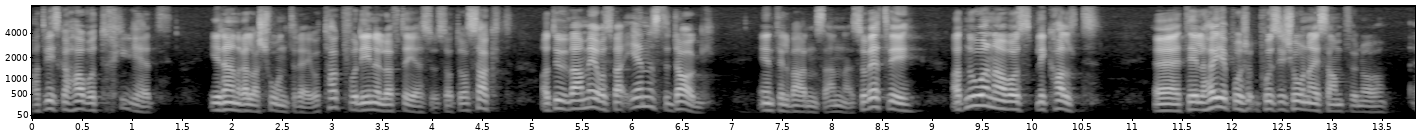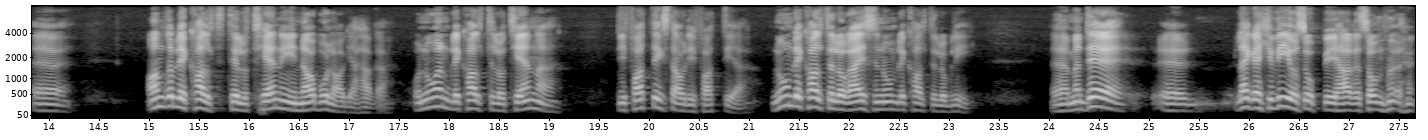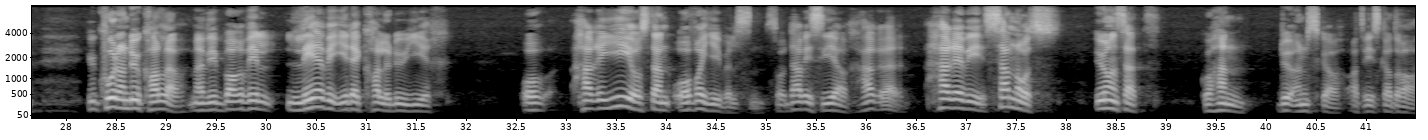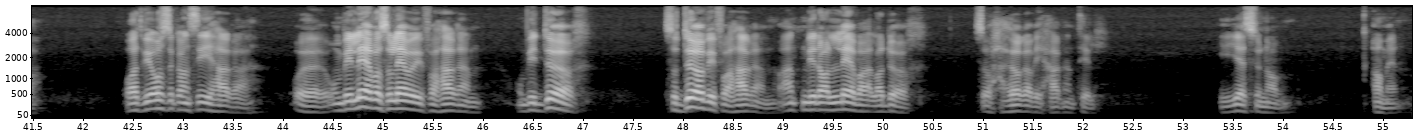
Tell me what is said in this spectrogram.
at vi skal ha vår trygghet i den relasjonen til deg. Og takk for dine løfter, Jesus, at du har sagt at du vil være med oss hver eneste dag inntil verdens ende. Så vet vi at noen av oss blir kalt eh, til høye posisjoner i samfunnet. og eh, Andre blir kalt til å tjene i nabolaget, Herre. Og noen blir kalt til å tjene de fattigste av de fattige. Noen blir kalt til å reise, noen blir kalt til å bli. Eh, men det legger ikke vi oss opp i, Herre, som hvordan du kaller, men vi bare vil leve i det kallet du gir. Og Herre, gi oss den overgivelsen, så der vi sier, Herre, her er vi, send oss uansett hvor hen du ønsker at vi skal dra. Og at vi også kan si, Herre, eh, om vi lever, så lever vi for Herren. Om vi dør, så dør vi for Herren. Og enten vi da lever eller dør, så hører vi Herren til. I Jesu navn. Amen.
